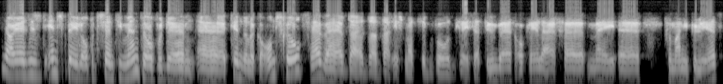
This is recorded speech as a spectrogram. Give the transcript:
Nou ja, het is het inspelen op het sentiment over de kinderlijke onschuld. Hè. We hebben, daar, daar, daar is met bijvoorbeeld Greta Thunberg ook heel erg mee gemanipuleerd.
